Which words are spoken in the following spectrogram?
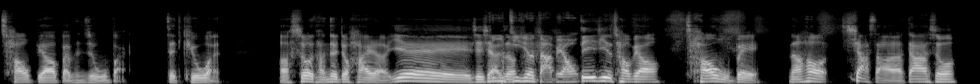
超标百分之五百，在 Q1 啊，所有团队都嗨了，耶！接下来第一季就达标，第一季就超标，超五倍。然后吓傻了，大家说，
